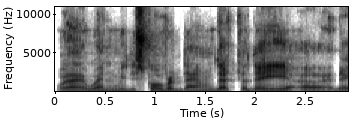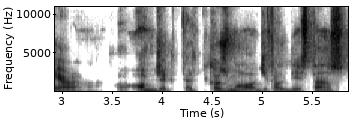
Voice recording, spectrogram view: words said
when we discovered them that they, they are objects at cosmological distance,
